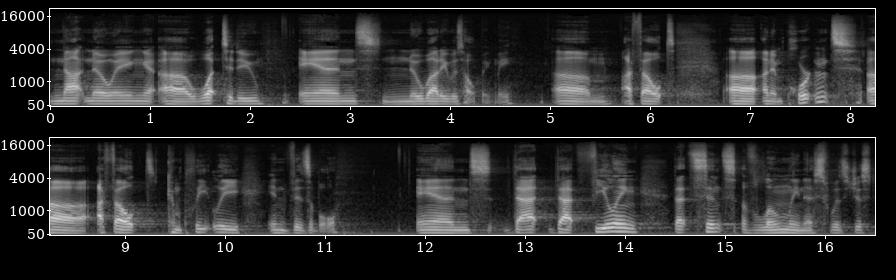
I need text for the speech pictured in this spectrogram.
not knowing uh, what to do, and nobody was helping me. Um, I felt uh, unimportant. Uh, I felt completely invisible. And that, that feeling, that sense of loneliness was just,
